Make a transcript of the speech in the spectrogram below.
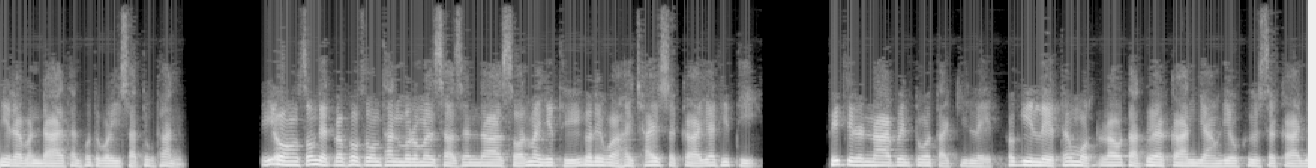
นี่ระบรรดาท่านพุทธบริษัททุกท่านที่องค์สมเด็จพระพุทธทรงท่านบรมศาสดาสอนไม่ยึดถือก็เรียกว่าให้ใช้สกายทิฏฐิ พิจารณาเป็นตัวตัดกิเลส เพราะกิเลสทั้งหมดเราตัดด้วยอาการอย่างเดียวคือสกาย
